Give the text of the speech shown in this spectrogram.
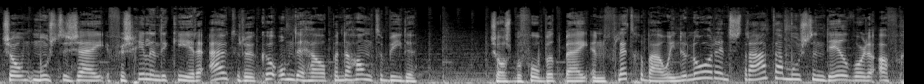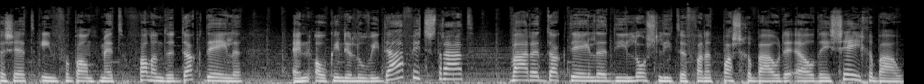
Zo moesten zij verschillende keren uitrukken om de helpende hand te bieden. Zoals bijvoorbeeld bij een flatgebouw in de Lorentstraat... daar moest een deel worden afgezet in verband met vallende dakdelen. En ook in de Louis-Davidstraat waren dakdelen die loslieten... van het pasgebouwde LDC-gebouw.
